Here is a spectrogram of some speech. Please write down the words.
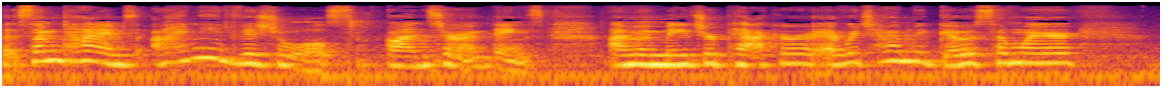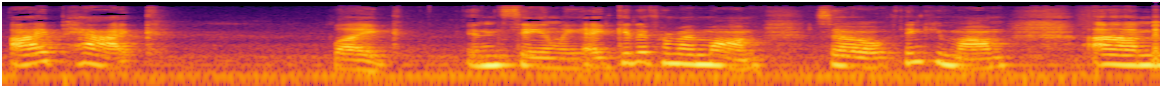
but sometimes I need visuals on certain things. I'm a major packer. Every time we go somewhere, I pack like insanely. I get it from my mom. So thank you, mom. Um,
